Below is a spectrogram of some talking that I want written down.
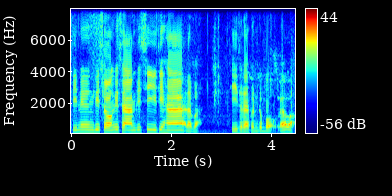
ที่หนึ่งที่สองที่สามที่สี่ที่ห้าอะไรปะที่เท่าไหรเพิ่นก็บอกแล้วอะ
